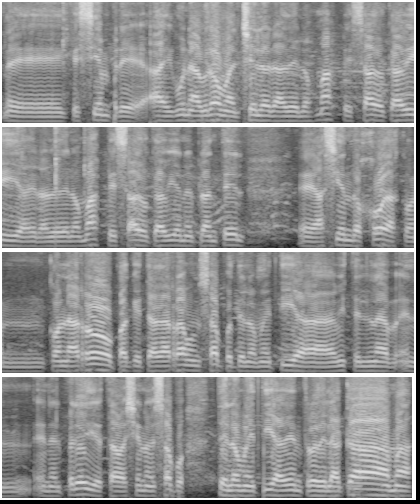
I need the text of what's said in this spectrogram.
eh, que siempre alguna broma, el chelo era de los más pesados que había, era de lo más pesado que había en el plantel eh, haciendo jodas con, con la ropa, que te agarraba un sapo, te lo metía, viste, en, la- en- en el predio estaba lleno de sapos, te lo metía dentro de la cama,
